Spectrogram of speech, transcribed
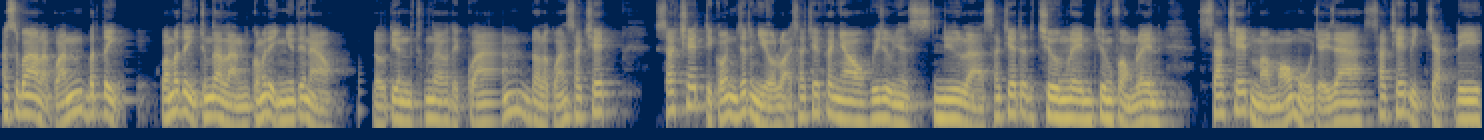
Asuba là quán bất tịnh. Quán bất tịnh chúng ta làm quán bất tịnh như thế nào? Đầu tiên chúng ta có thể quán đó là quán xác chết. Xác chết thì có rất là nhiều loại xác chết khác nhau. Ví dụ như như là xác chết trương lên, trương phồng lên, xác chết mà máu mủ chảy ra, xác chết bị chặt đi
